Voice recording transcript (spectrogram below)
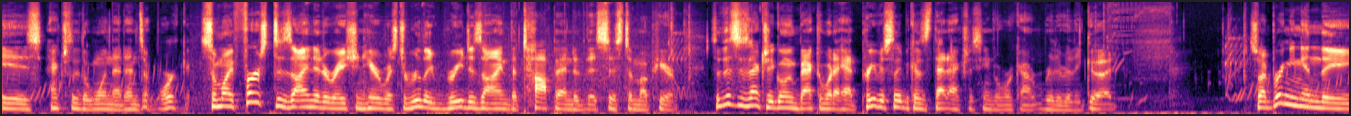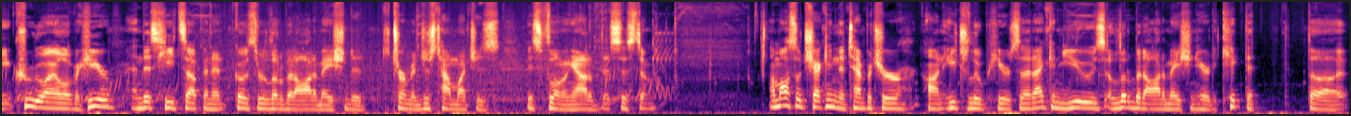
is actually the one that ends up working. So my first design iteration here was to really redesign the top end of this system up here. So this is actually going back to what I had previously because that actually seemed to work out really, really good. So I'm bringing in the crude oil over here, and this heats up and it goes through a little bit of automation to determine just how much is, is flowing out of this system. I'm also checking the temperature on each loop here so that I can use a little bit of automation here to kick the, the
